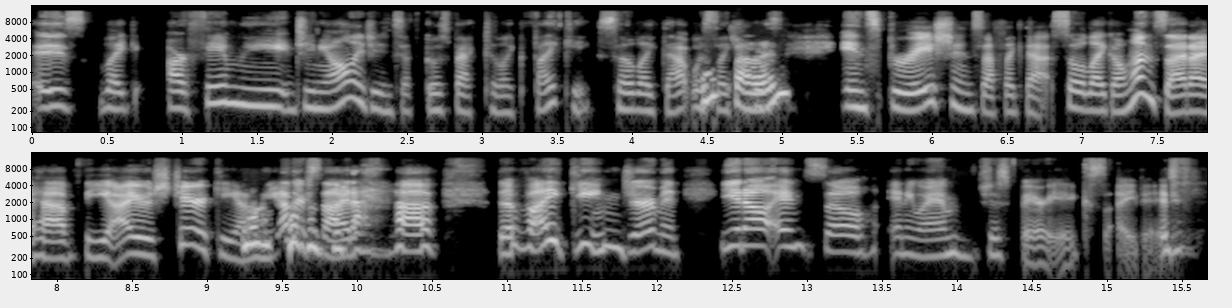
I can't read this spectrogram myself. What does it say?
is like our family genealogy and stuff goes back to like Vikings. So like that was like his inspiration and stuff like that. So like on one side I have the Irish Cherokee, on the other side I have the Viking German, you know, and so anyway, I'm just very excited.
